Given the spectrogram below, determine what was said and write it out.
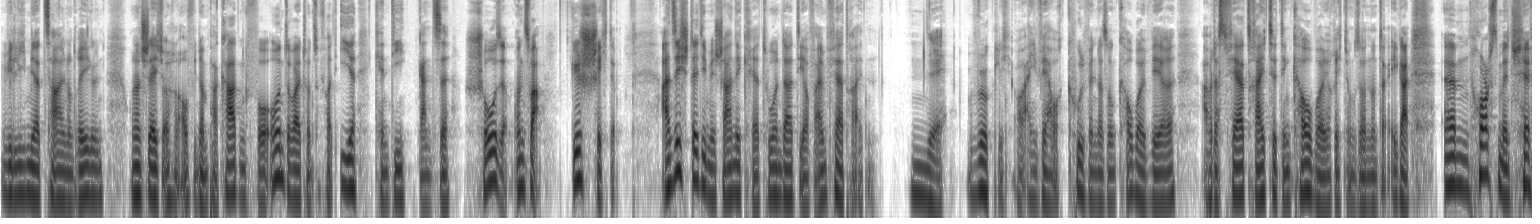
wir lieben ja Zahlen und Regeln. Und dann stelle ich euch auch wieder ein paar Karten vor und so weiter und so fort. Ihr kennt die ganze Chose. Und zwar Geschichte. An sich stellt die Mechanik Kreaturen dar, die auf einem Pferd reiten. Nee, wirklich. Oh, eigentlich wäre auch cool, wenn da so ein Cowboy wäre. Aber das Pferd reitet den Cowboy Richtung Sonnenuntergang. Egal. Ähm, Horsemanship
